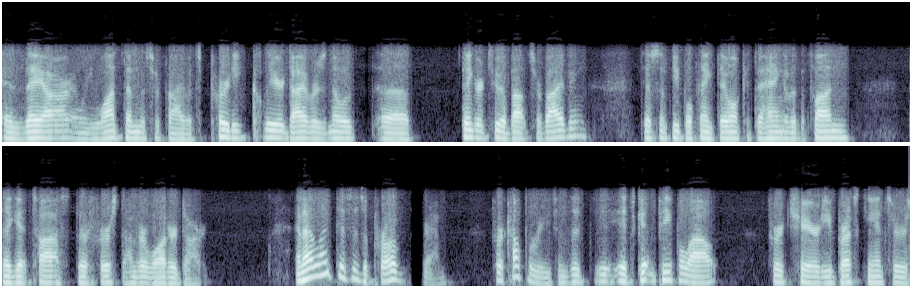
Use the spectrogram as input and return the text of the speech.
as they are, and we want them to survive. It's pretty clear divers know uh, a thing or two about surviving. Just when people think they won't get the hang of it, the fun, they get tossed their first underwater dart. And I like this as a program for a couple of reasons. It, it's getting people out for charity. Breast cancer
